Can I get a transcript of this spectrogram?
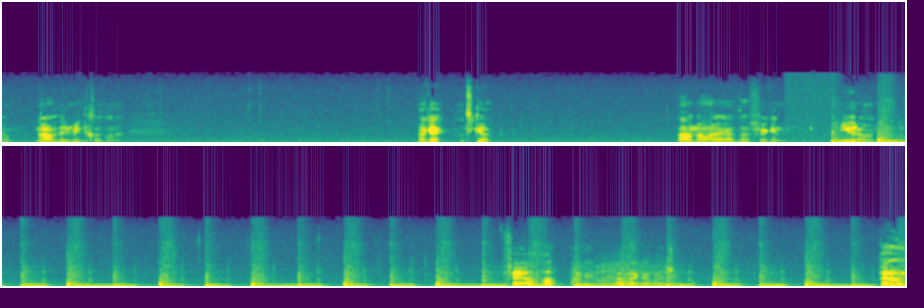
Oh, no, I didn't mean to click on it. Okay, let's go. Oh, no wonder, I have the freaking mute on. Fail. Oh, okay. Go back, go back. Boom!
